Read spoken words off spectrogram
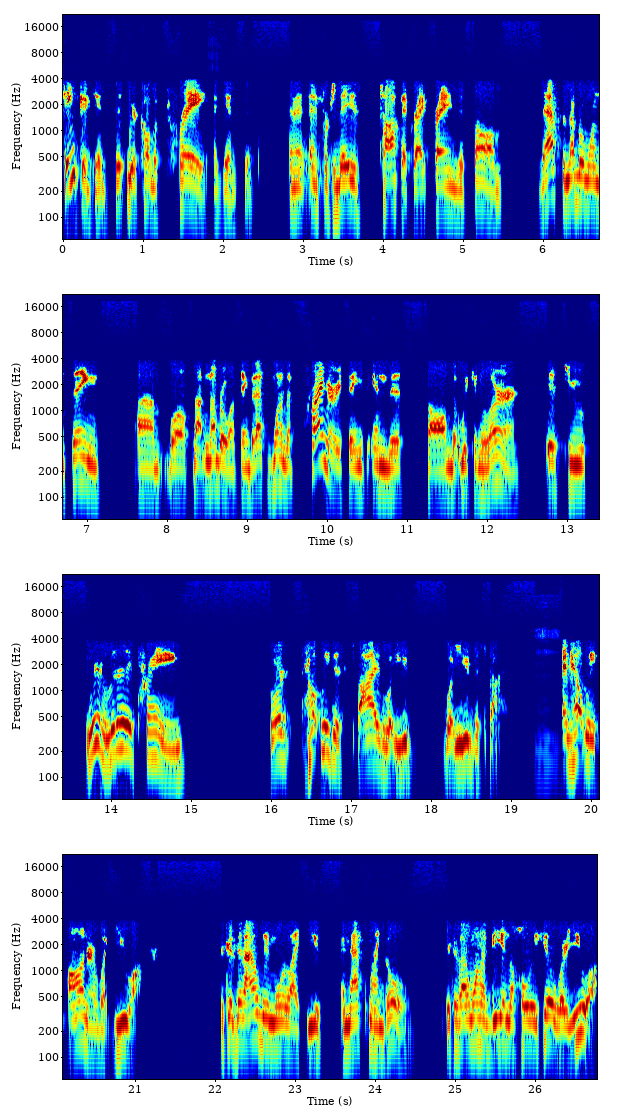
think against it. We're called to pray against it. And, and for today's topic, right, praying the psalm, that's the number one thing um, well, not number one thing, but that's one of the primary things in this psalm that we can learn is to, we're literally praying, Lord, help me despise what you, what you despise mm. and help me honor what you are because then I'll be more like you. And that's my goal because I want to be in the holy hill where you are.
